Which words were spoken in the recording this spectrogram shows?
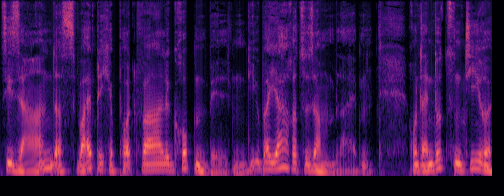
Sie sahen, dass weibliche Pottwale Gruppen bilden, die über Jahre zusammenbleiben. Rund ein Dutzend Tiere,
